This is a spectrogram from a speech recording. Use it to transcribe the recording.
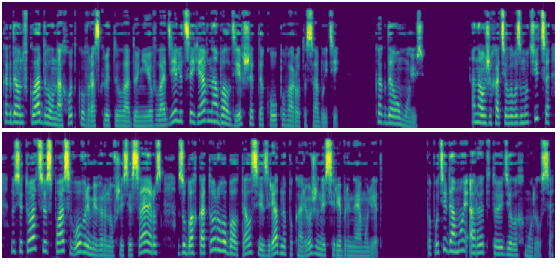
когда он вкладывал находку в раскрытую ладонь ее владелицы, явно обалдевшей от такого поворота событий. «Когда умоюсь?» Она уже хотела возмутиться, но ситуацию спас вовремя вернувшийся Сайрус, в зубах которого болтался изрядно покореженный серебряный амулет. По пути домой Арет то и дело хмурился.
